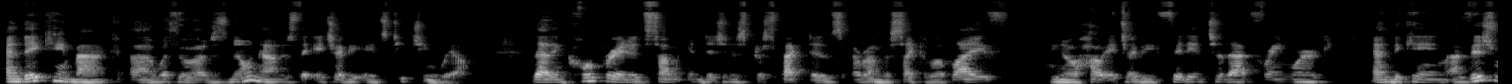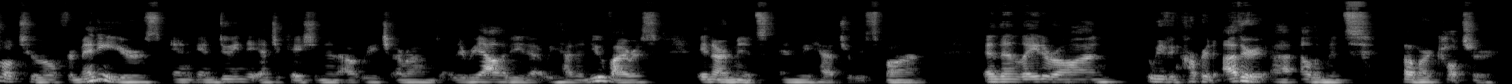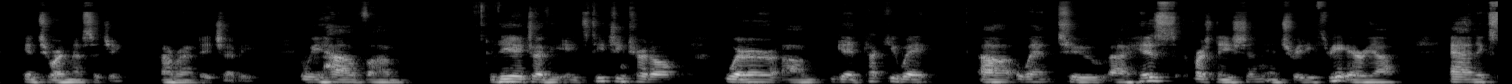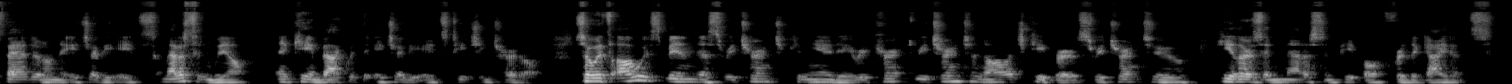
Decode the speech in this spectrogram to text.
And they came back uh, with what is known now as the HIV AIDS teaching wheel that incorporated some indigenous perspectives around the cycle of life, you know, how HIV fit into that framework and became a visual tool for many years in, in doing the education and outreach around the reality that we had a new virus in our midst and we had to respond. And then later on, we've incorporated other uh, elements of our culture into our messaging around HIV. We have um, the HIV AIDS teaching turtle, where um, Gabe Kakiwe uh, went to uh, his First Nation in Treaty 3 area and expanded on the HIV AIDS medicine wheel and came back with the HIV AIDS teaching turtle. So it's always been this return to community, return, return to knowledge keepers, return to healers and medicine people for the guidance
